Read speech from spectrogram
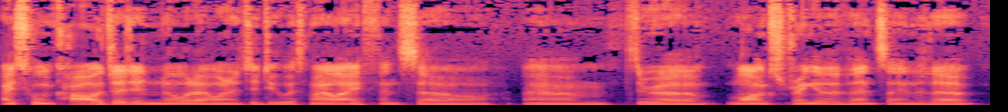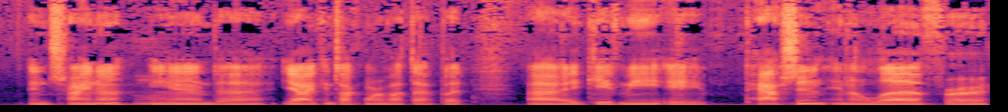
high school and college, I didn't know what I wanted to do with my life, and so um, through a long string of events, I ended up in China, mm. and uh, yeah, I can talk more about that. But uh, it gave me a passion and a love for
